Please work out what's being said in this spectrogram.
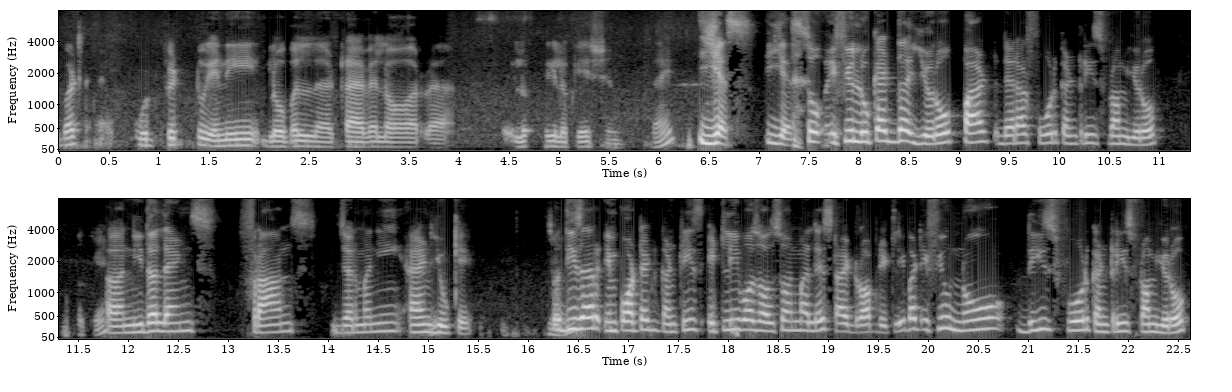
but would fit to any global uh, travel or uh, lo- relocation right? Yes yes. So if you look at the europe part there are four countries from europe. Okay. Uh, netherlands france germany and uk so these are important countries. Italy was also on my list. I dropped italy. But if you know these four countries from europe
